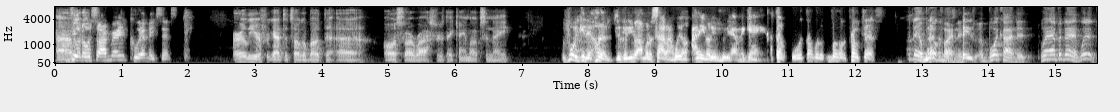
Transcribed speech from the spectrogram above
uh, Jordan with Shawn Marion. Cool, that makes sense. Earlier, forgot to talk about the uh, All Star rosters that came out tonight. Before we get there, hold on, because you know I'm on the sideline. Wait, on- I didn't know they was really having a game. I thought, what thought what, what the protests? Oh, they were Nothing. boycotting They- it. Boycotting it. What happened there? What?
